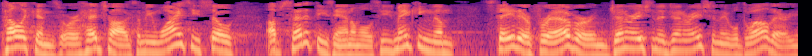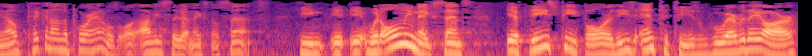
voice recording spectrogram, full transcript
pelicans, or hedgehogs? I mean, why is he so upset at these animals? He's making them stay there forever, and generation to generation they will dwell there, you know, picking on the poor animals. Well, obviously that makes no sense. He, it, it would only make sense if these people or these entities, whoever they are,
